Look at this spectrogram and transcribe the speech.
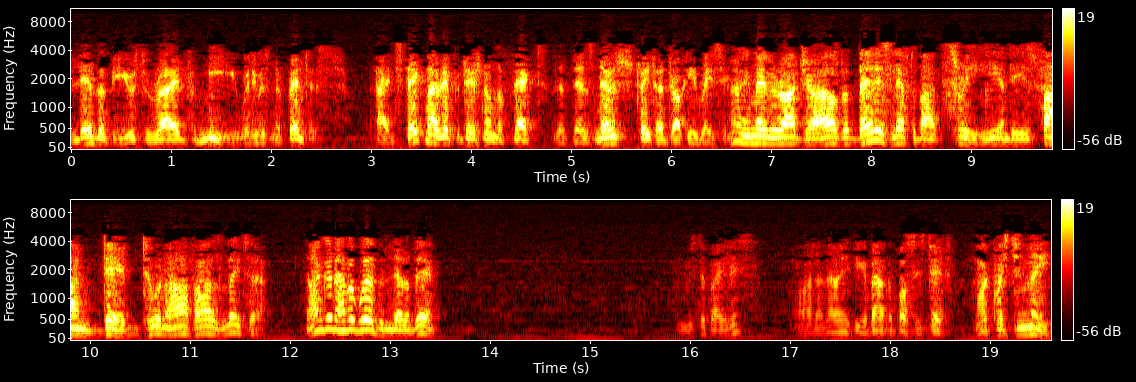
Leatherby used to ride for me when he was an apprentice. I'd stake my reputation on the fact that there's no straighter jockey racing. Oh, you may be right, Giles, but Bayliss left about three, and he's found dead two and a half hours later. I'm going to have a word with Leatherby. Mr. Bayliss? Oh, I don't know anything about the boss's death. Why question me?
